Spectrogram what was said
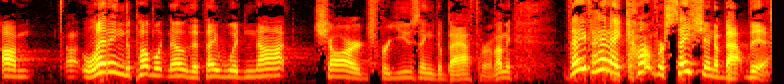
um, letting the public know that they would not charge for using the bathroom. I mean, they've had a conversation about this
